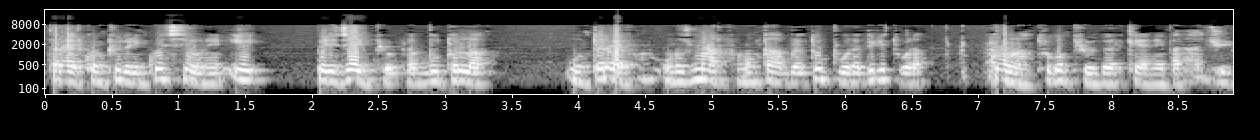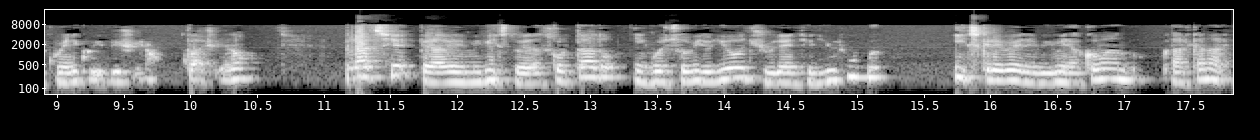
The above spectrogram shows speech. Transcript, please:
tra il computer in questione e per esempio la butto là un telefono, uno smartphone, un tablet oppure addirittura con un altro computer che è nei paraggi, quindi qui vicino. Facile, no? Grazie per avermi visto ed ascoltato in questo video di oggi, utenti di YouTube. Iscrivetevi, mi raccomando, al canale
